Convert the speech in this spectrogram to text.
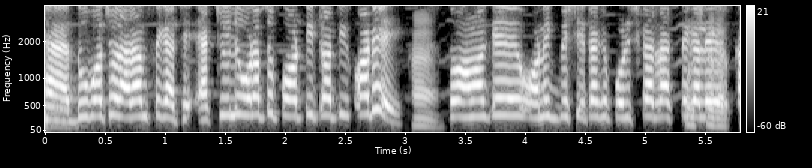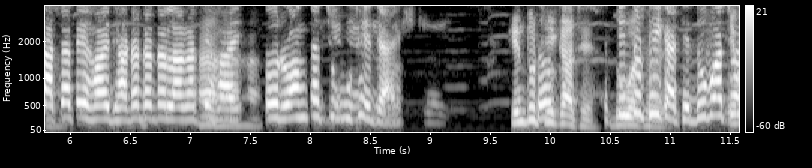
হ্যাঁ দু বছর আরামসে গেছে। অ্যাকচুয়ালি ওরা তো পটি টটি করে হ্যাঁ। তো আমাকে অনেক বেশি এটাকে পরিষ্কার রাখতে গেলে। কাঁচাতে হয় ঝাঁটা টাটা লাগাতে হ্যাঁ, হয় হ্যাঁ, তো রংটা উঠে যায়। কিন্তু ঠিক আছে কিন্তু ঠিক আছে দু বছর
